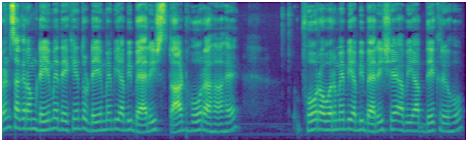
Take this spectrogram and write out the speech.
फ्रेंड्स अगर हम डे में देखें तो डे में भी अभी बैरिश स्टार्ट हो रहा है। फोर आवर में भी अभी बैरिश है, अभी आप देख रहे हो।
